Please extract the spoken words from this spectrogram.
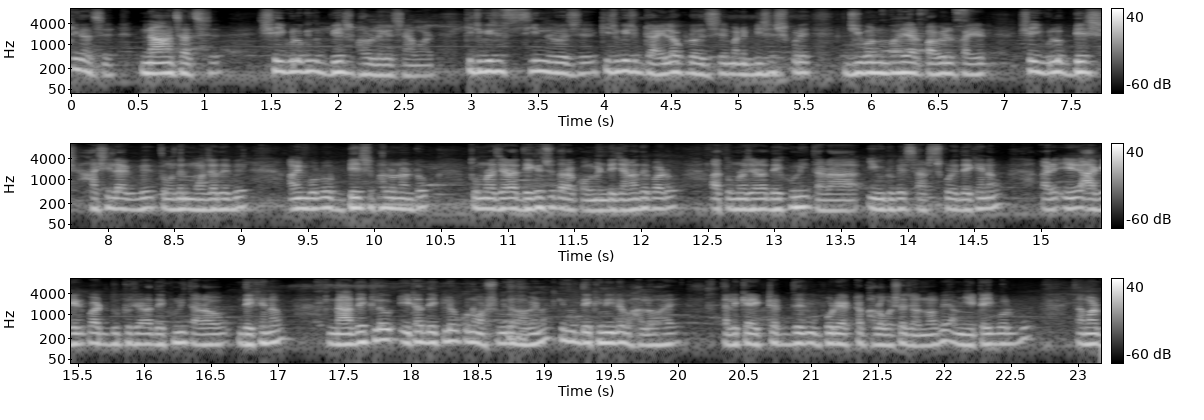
ঠিক আছে, নাচ আছে, সেইগুলো কিন্তু বেশ ভালো লেগেছে আমার। কিছু কিছু সিন রয়েছে, কিছু কিছু ডায়লগ রয়েছে মানে বিশেষ করে জীবন ভাই আর পাবেল ভাইয়ের, সেইগুলো বেশ হাসি লাগবে, তোমাদের মজা দেবে। আমি বলব বেশ ভালো নাটক, তোমরা যারা দেখেছ তারা কমেন্টে জানাতে পারো, আর তোমরা যারা দেখুনি তারা ইউটিউবে সার্চ করে দেখে নাও, আর এর আগের পার্ট দুটো যারা দেখুনি তারাও দেখে নাও। না দেখলেও, এটা দেখলেও কোনো অসুবিধা হবে না, কিন্তু দেখে নিলে ভালো হয়। তাহলে ক্যারেক্টারদের উপরে একটা ভালোবাসা জন্মাবে, আমি এটাই বলব। তা আমার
